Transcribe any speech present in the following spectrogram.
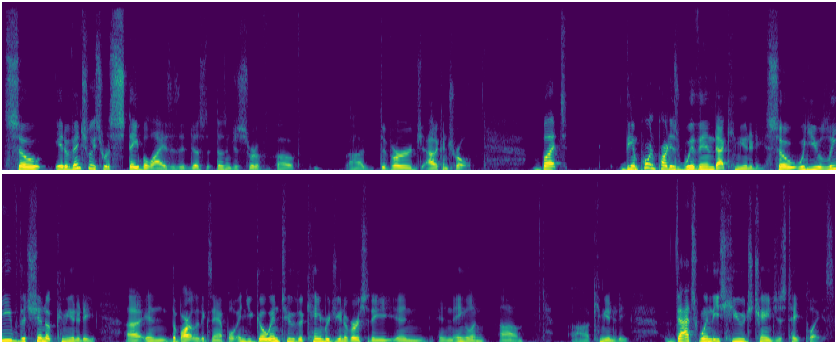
So it eventually sort of stabilizes. It just doesn't just sort of uh, diverge out of control. But the important part is within that community. So when you leave the Chinook community, uh, in the Bartlett example, and you go into the Cambridge University in, in England um, uh, community, that's when these huge changes take place.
